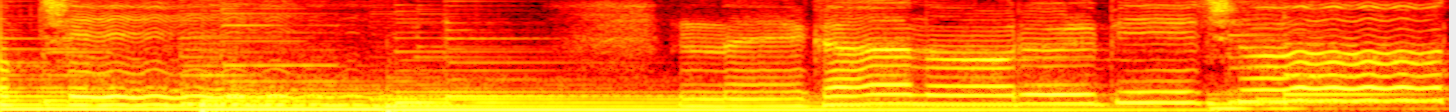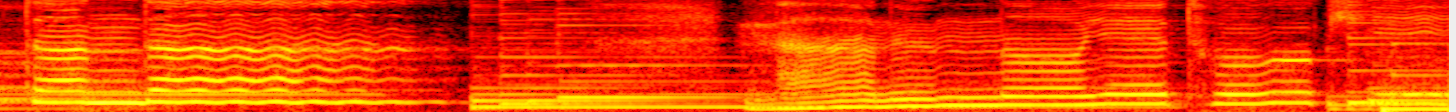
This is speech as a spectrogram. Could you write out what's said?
없지. 내가 너를 빚었단다. 나는 너의 토끼. 자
